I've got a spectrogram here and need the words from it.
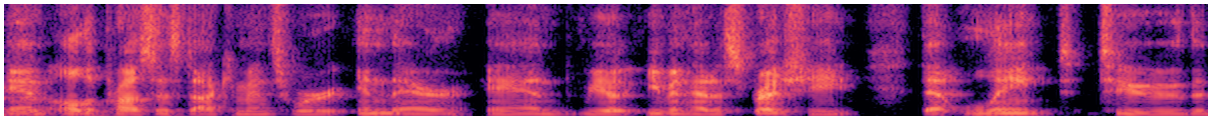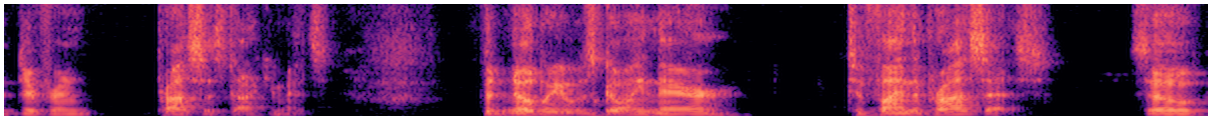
and all the process documents were in there and we uh, even had a spreadsheet that linked to the different process documents. But nobody was going there to find the process. So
